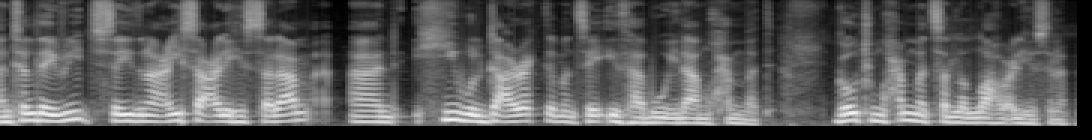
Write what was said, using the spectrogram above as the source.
Until they reach Sayyidina Isa alayhi salam, and he will direct them and say, Idhabu ila Muhammad. Go to Muhammad sallallahu alayhi wasallam.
